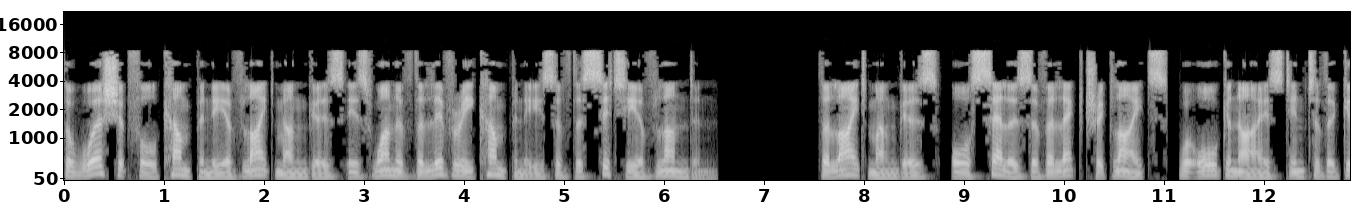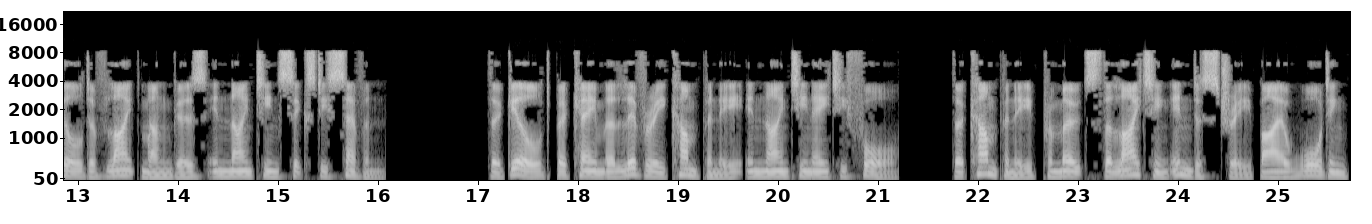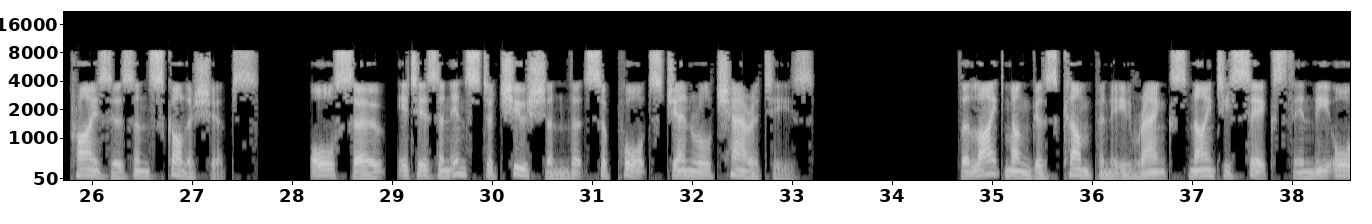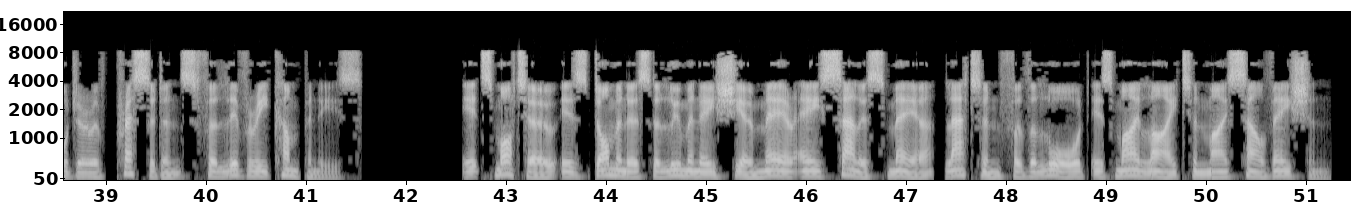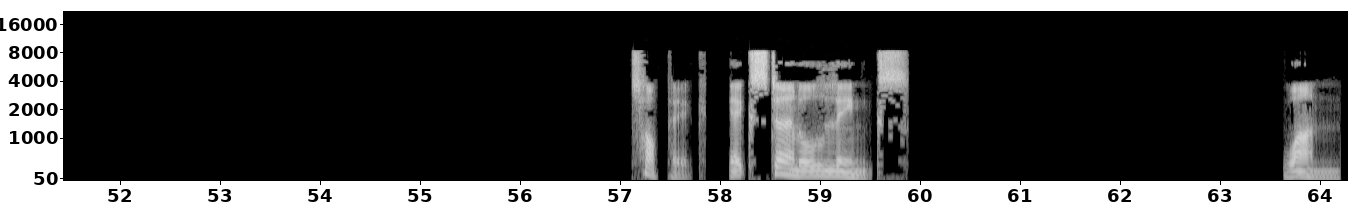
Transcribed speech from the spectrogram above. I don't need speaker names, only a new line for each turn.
The Worshipful Company of Lightmongers is one of the livery companies of the City of London. The Lightmongers, or sellers of electric lights, were organised into the Guild of Lightmongers in 1967. The Guild became a livery company in 1984. The company promotes the lighting industry by awarding prizes and scholarships. Also, it is an institution that supports general charities. The Lightmongers Company ranks 96th in the order of precedence for livery companies. Its motto is Dominus Illuminatio Mea e Salus Mea, Latin for The Lord is my light and my salvation. Topic External links. 1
